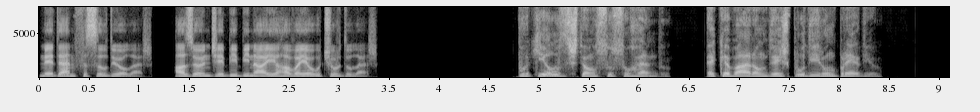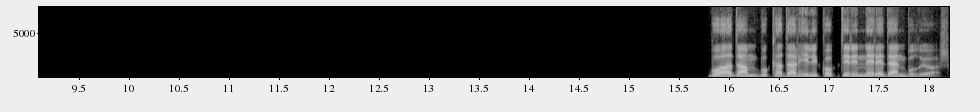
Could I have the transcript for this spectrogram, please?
Neden fısıldıyorlar? Az önce bir binayı havaya uçurdular. Porque eles estão sussurrando. Acabaram de explodir um prédio. Bu adam bu kadar helikopteri nereden buluyor?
